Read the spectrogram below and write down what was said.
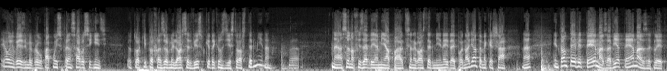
Eu, em vez de me preocupar com isso, pensava o seguinte: eu estou aqui para fazer o melhor serviço, porque daqui uns dias esse troço termina. É. Né? Se eu não fizer bem a minha parte, esse negócio termina e daí depois não adianta me queixar. Né? Então teve temas, havia temas, Cleito,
